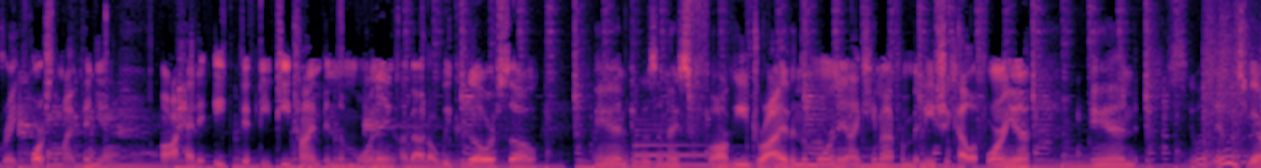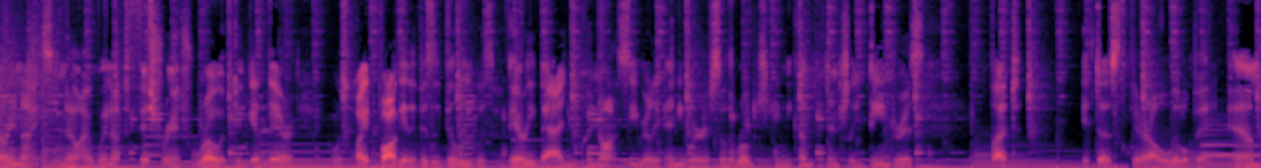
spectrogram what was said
great course, in my opinion. Uh, I had an 8:50 tee time in the morning about a week ago or so, and it was a nice foggy drive in the morning. I came out from Benicia, California, and it was, it was very nice. You know, I went up Fish Ranch Road to get there. It was quite foggy. The visibility was very bad. You could not see really anywhere, so the road can become potentially dangerous. But it does clear out a little bit. Um,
